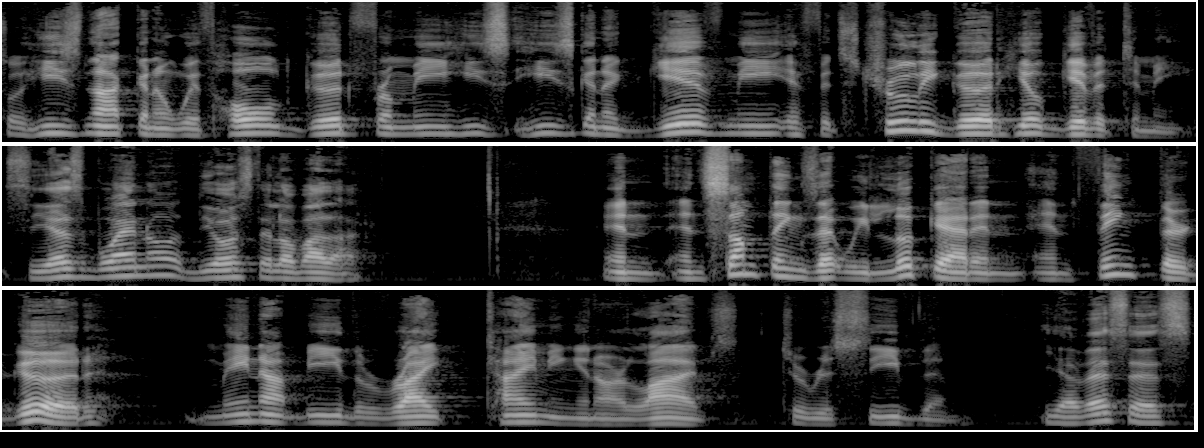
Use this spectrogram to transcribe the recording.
So He's not going to withhold good from me. He's He's going to give me if it's truly good, He'll give it to me. Si es bueno, Dios te lo va a dar. And, and some things that we look at and, and think they're good may not be the right timing in our lives to receive them. Y a veces,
